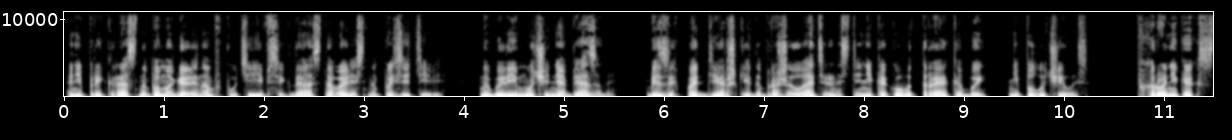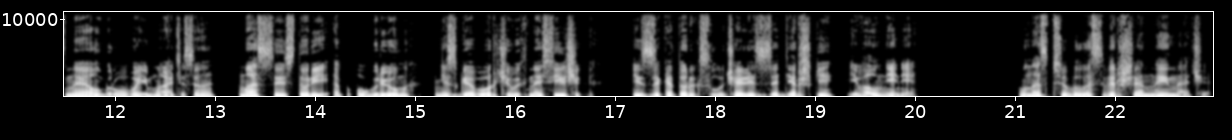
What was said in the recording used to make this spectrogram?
Они прекрасно помогали нам в пути и всегда оставались на позитиве. Мы были им очень обязаны. Без их поддержки и доброжелательности никакого трека бы не получилось. В хрониках Снелл, Грува и Матисона масса историй об угрюмых, несговорчивых носильщиках, из-за которых случались задержки и волнения. У нас все было совершенно иначе.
